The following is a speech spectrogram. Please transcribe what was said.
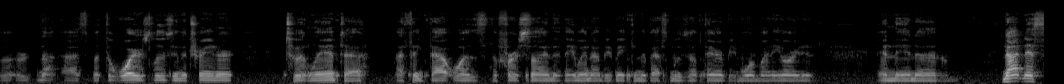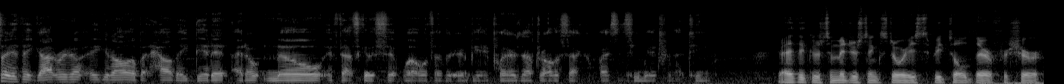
or not us, but the Warriors losing the trainer to Atlanta. I think that was the first sign that they might not be making the best moves up there and be more money oriented. And then, um, not necessarily they got rid of Iguodala, but how they did it. I don't know if that's going to sit well with other NBA players after all the sacrifices he made for that team. I think there's some interesting stories to be told there for sure.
